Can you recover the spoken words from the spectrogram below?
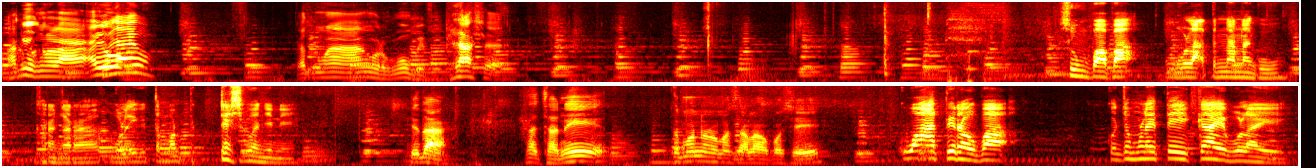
Aku yang ngelak. Ayo. Ayo. Kat mang ngurung ngombe blas ya. Sumpah, Pak, mulak tenan aku. Gara-gara mulai teman pedes ku anjene. Kita. Sajane temen ono masalah apa sih? Kuatir aku, Pak. Kanca mulai TK ya mulai.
